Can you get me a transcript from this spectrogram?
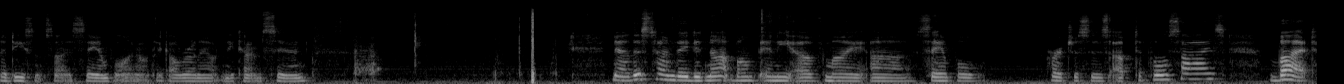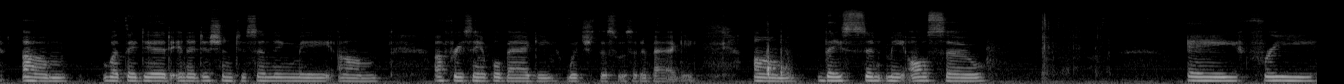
a decent sized sample. I don't think I'll run out anytime soon. Now this time they did not bump any of my uh, sample purchases up to full size, but um, what they did in addition to sending me um, a free sample baggie, which this was in a baggie, um, they sent me also a free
